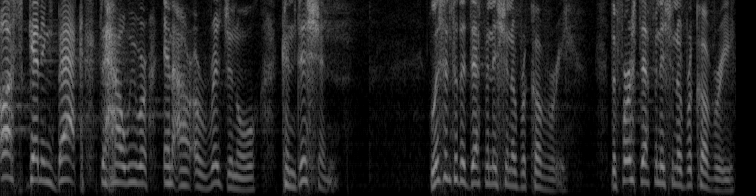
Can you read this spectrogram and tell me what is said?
us getting back to how we were in our original condition? Listen to the definition of recovery The first definition of recovery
